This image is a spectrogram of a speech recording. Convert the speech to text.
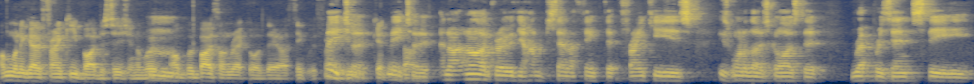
I'm going to go Frankie by decision. We're, Mm. we're both on record there. I think with Me Frankie too. getting Me it done. too. And I, and I agree with you 100%. I think that Frankie is is one of those guys that represents the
